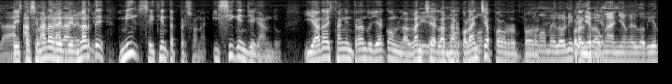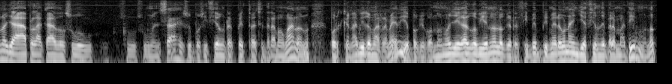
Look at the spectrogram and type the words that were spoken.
La de esta semana, desde el martes, 1.600 personas y siguen llegando. Y ahora están entrando ya con las lanchas, Mira, las como- narcolanchas como- por, por como Meloni por que lleva un año en el gobierno ya ha aplacado su, su, su mensaje, su posición respecto a este tramo humano, ¿no? Porque no ha habido más remedio, porque cuando uno llega al gobierno lo que recibe primero es una inyección de pragmatismo, ¿no?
